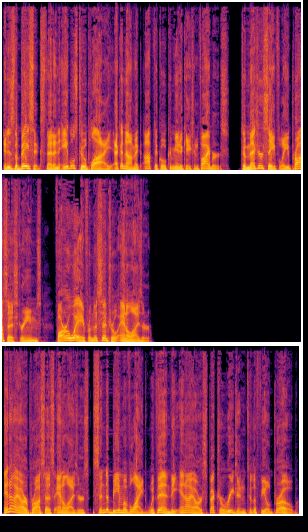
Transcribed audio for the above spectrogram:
it is the basics that enables to apply economic optical communication fibers to measure safely process streams far away from the central analyzer. NIR process analyzers send a beam of light within the NIR spectral region to the field probe.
